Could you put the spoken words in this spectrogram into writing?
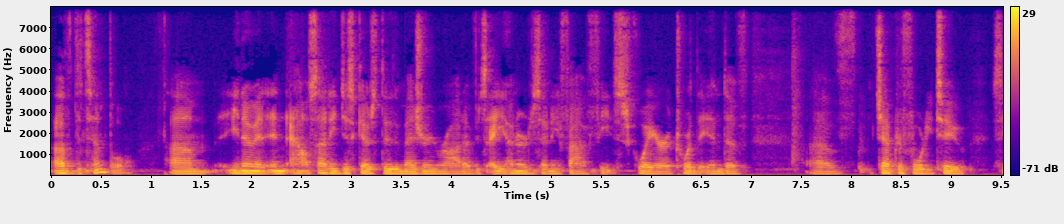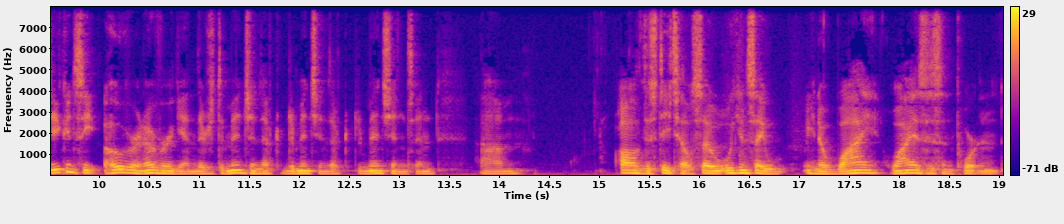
of the temple. Um, you know, and, and, outside he just goes through the measuring rod of it's 875 feet square toward the end of of chapter 42. So you can see over and over again, there's dimensions after dimensions after dimensions, and um, all of this detail. So we can say, you know, why why is this important?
